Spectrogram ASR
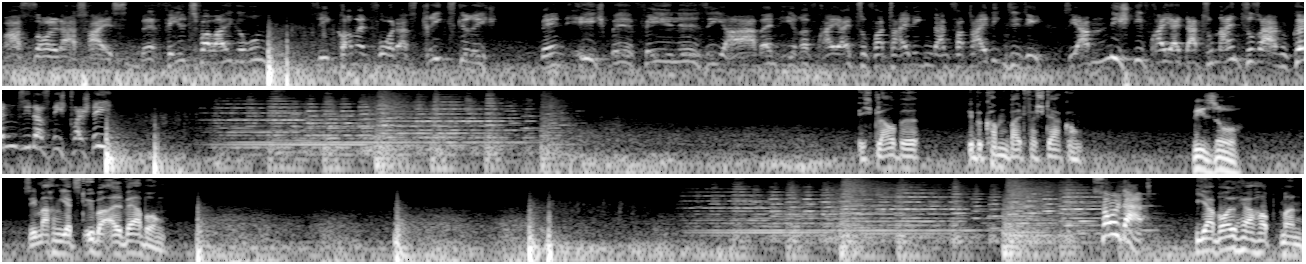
Was soll das heißen? Befehlsverweigerung? Sie kommen vor das Kriegsgericht. Wenn ich befehle, Sie haben Ihre Freiheit zu verteidigen, dann verteidigen Sie sie. Sie haben nicht die Freiheit dazu, Nein zu sagen. Können Sie das nicht verstehen? Ich glaube, wir bekommen bald Verstärkung. Wieso? Sie machen jetzt überall Werbung. Soldat! Jawohl, Herr Hauptmann.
